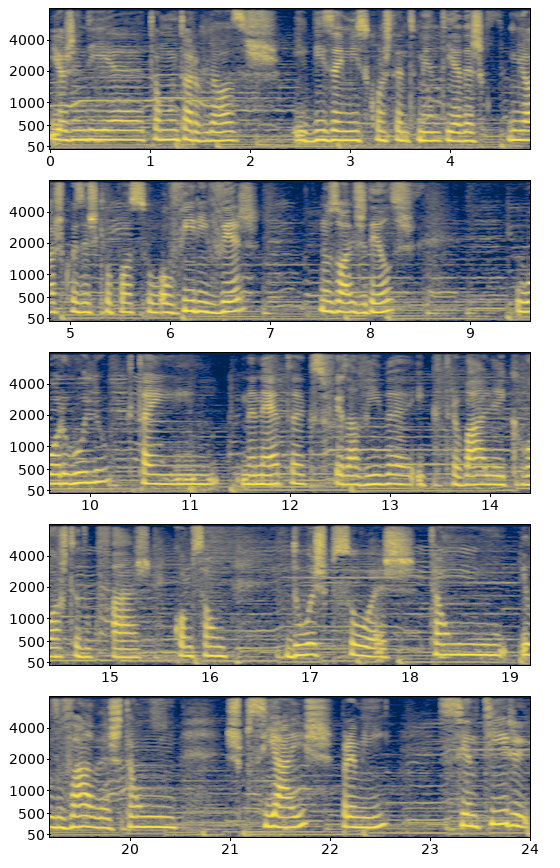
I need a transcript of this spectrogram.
E hoje em dia estão muito orgulhosos e dizem-me isso constantemente, e é das melhores coisas que eu posso ouvir e ver nos olhos deles o orgulho que tem na neta que se fez à vida e que trabalha e que gosta do que faz. Como são duas pessoas tão elevadas, tão especiais para mim, sentir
